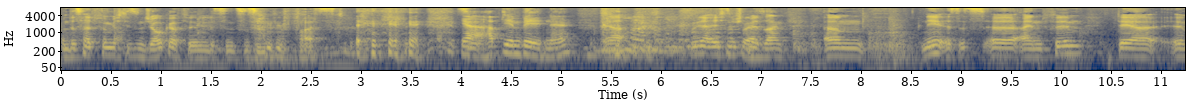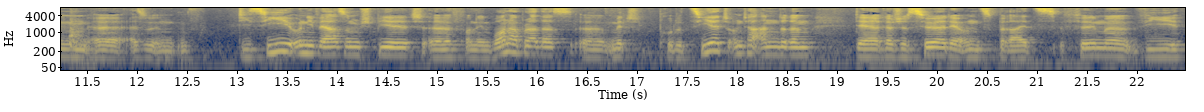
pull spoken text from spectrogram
Und das hat für mich diesen Joker-Film ein bisschen zusammengefasst. Ja, habt ihr ein Bild, ne? Ja, will ja echt nicht mehr sagen. Ähm, nee, es ist äh, ein Film, der im, äh, also im DC-Universum spielt, äh, von den Warner Brothers äh, mit produziert unter anderem. Der Regisseur, der uns bereits Filme wie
